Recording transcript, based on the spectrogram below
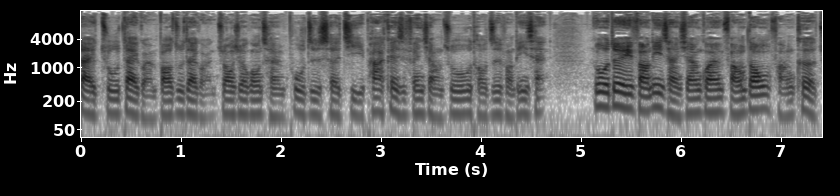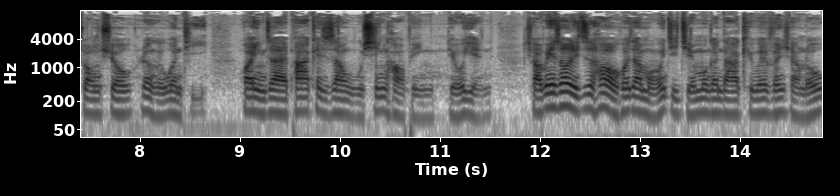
代租代管、包租代管、装修工程、布置设计。p a r k a s 分享租屋投资房地产。如果对于房地产相关、房东、房客、装修任何问题，欢迎在 p a r k a s 上五星好评留言。小编收集之后，会在某一集节目跟大家 Q&A 分享喽。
